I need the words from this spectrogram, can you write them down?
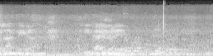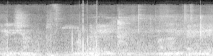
ಇಲಾಖೆಗಳ ಅಧಿಕಾರಿಗಳೇ, ಗಣೇಶ ಮಂಡಳಿ ಪದಾಧಿಕಾರಿಗಳೇ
